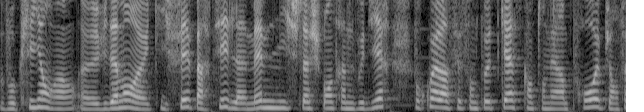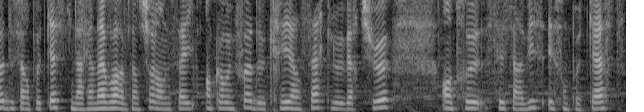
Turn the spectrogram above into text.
vos clients, hein. euh, évidemment, euh, qui fait partie de la même niche. Là, je suis pas en train de vous dire pourquoi lancer son podcast quand on est un pro et puis en fait de faire un podcast qui n'a rien à voir. Bien sûr, là, on essaye encore une fois de créer un cercle vertueux entre ses services et son podcast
